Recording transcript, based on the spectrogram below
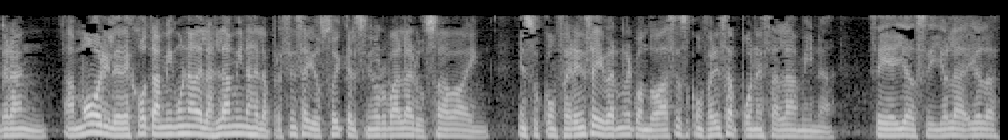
gran amor y le dejó también una de las láminas de la presencia yo soy que el señor Ballard usaba en, en sus conferencias y Werner cuando hace su conferencia pone esa lámina. Sí, ellos sí, yo la, yo la.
